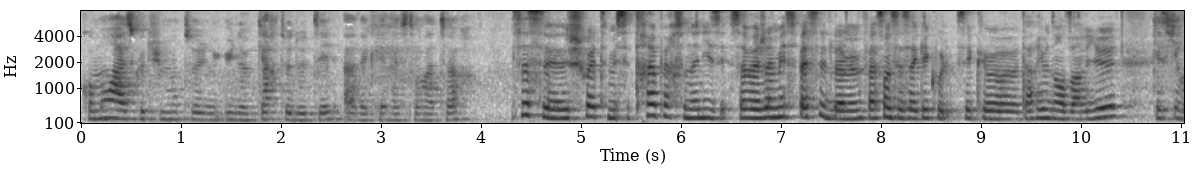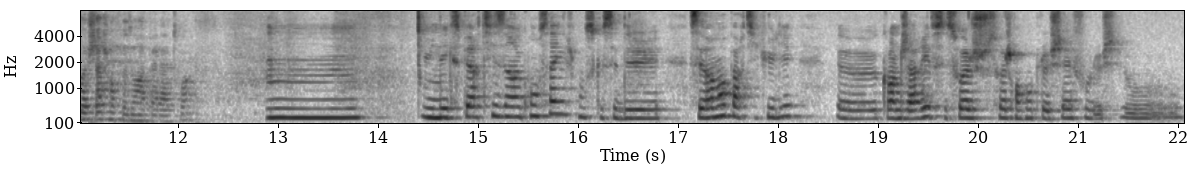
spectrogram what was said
comment est-ce que tu montes une, carte de thé avec les restaurateurs? Ça c'est chouette, mais c'est très personnalisé. Ça va jamais se passer de la même façon c'est ça qui est cool. C'est que tu arrives dans un lieu. Qu'est-ce qu'ils recherchent en faisant appel à toi? Hum, Une expertise et un conseil. Je pense que c'est des... c'est vraiment particulier. Euh, quand j'arrive, c'est soit je, soit je rencontre le chef ou le, ou,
